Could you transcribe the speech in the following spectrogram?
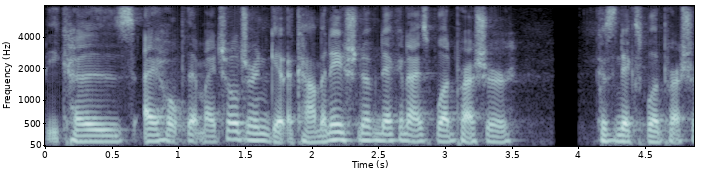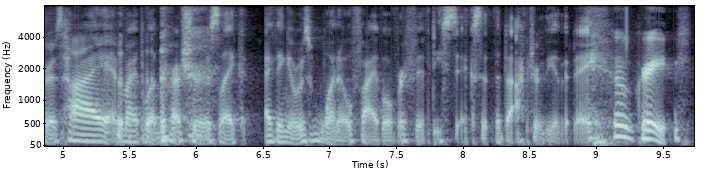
because I hope that my children get a combination of Nick and I's blood pressure because Nick's blood pressure is high and my blood pressure is like I think it was 105 over 56 at the doctor the other day. Oh, great.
